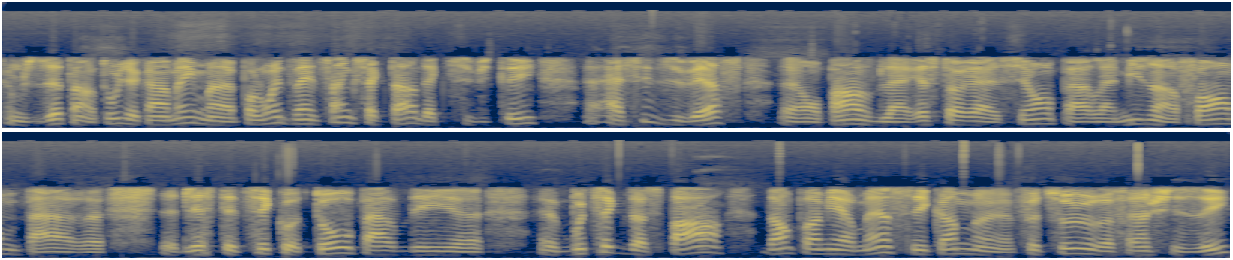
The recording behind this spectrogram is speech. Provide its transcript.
Comme je disais tantôt, il y a quand même euh, pas loin de 25 secteurs d'activité euh, assez diverses. On parle de la restauration, par la mise en forme, par de l'esthétique auto, par des boutiques de sport. Donc, premièrement, c'est comme un futur franchisé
